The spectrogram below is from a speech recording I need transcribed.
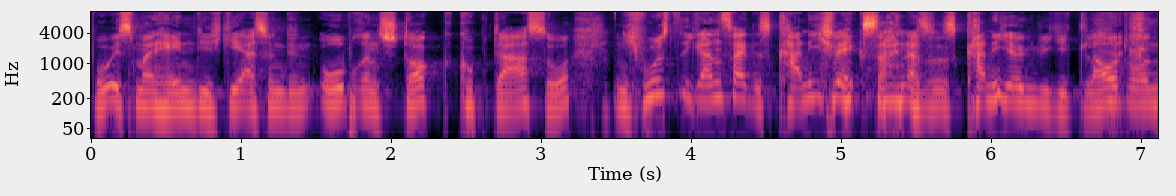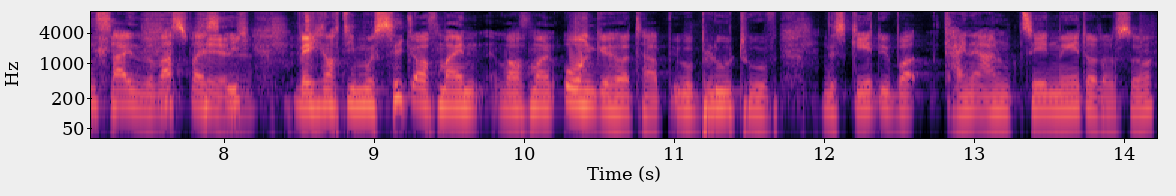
Wo ist mein Handy? Ich gehe also in den oberen Stock, guck da so und ich wusste die ganze Zeit, es kann nicht weg sein, also es kann nicht irgendwie geklaut worden sein oder was weiß ja. ich, wenn ich noch die Musik auf, mein, auf meinen Ohren gehört habe, über Bluetooth und es geht über, keine Ahnung, zehn Meter oder so.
